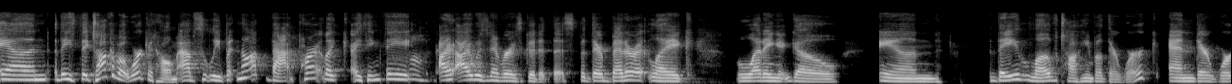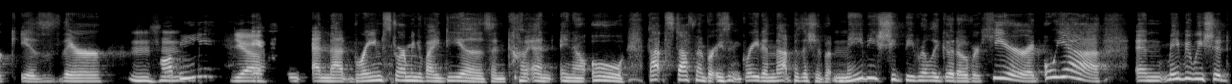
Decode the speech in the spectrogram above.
And they, they talk about work at home, absolutely, but not that part. Like, I think they, Huh. I, I was never as good at this, but they're better at like letting it go. And they love talking about their work, and their work is their Mhm. hobby Yeah. and, and that brainstorming of ideas and and you know oh that staff member isn't great in that position but Mhm. maybe she'd be really good over here and oh yeah and maybe we should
